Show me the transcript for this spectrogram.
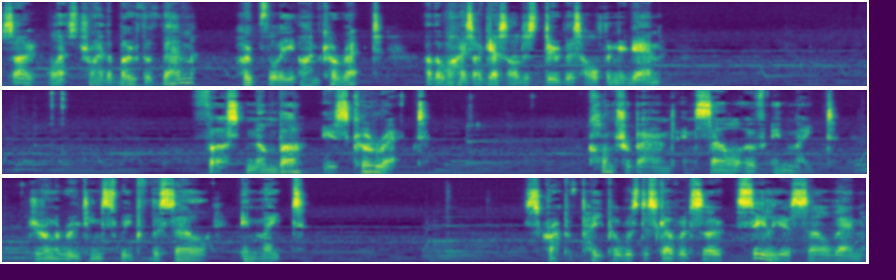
So, let's try the both of them. Hopefully I'm correct, otherwise I guess I'll just do this whole thing again. First number is correct contraband in cell of inmate. During a routine sweep of the cell, inmate scrap of paper was discovered, so Celia's cell then.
